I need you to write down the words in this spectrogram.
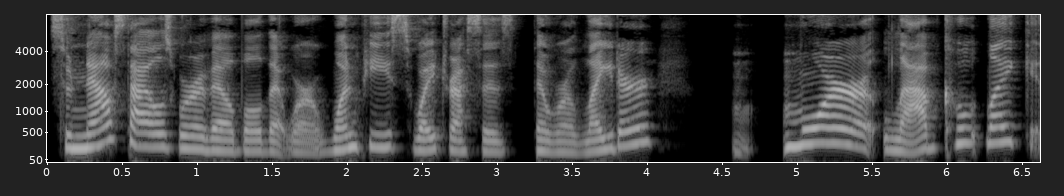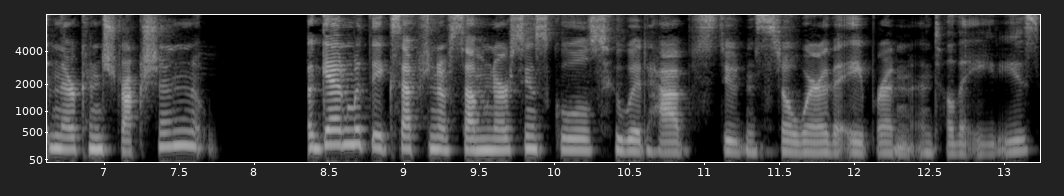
So now styles were available that were one piece white dresses that were lighter, more lab coat like in their construction. Again, with the exception of some nursing schools who would have students still wear the apron until the 80s.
